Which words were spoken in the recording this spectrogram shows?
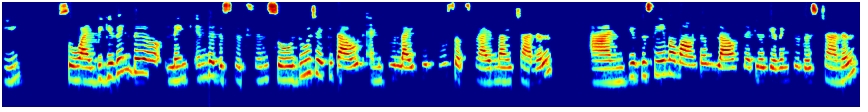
field. So I'll be giving the link in the description. So do check it out and if you like it, do subscribe my channel and give the same amount of love that you're giving to this channel.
